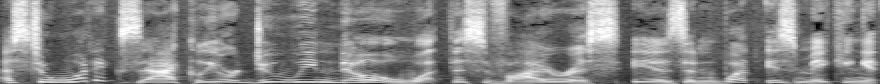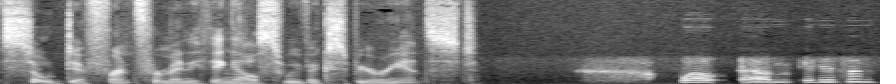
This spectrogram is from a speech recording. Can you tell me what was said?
as to what exactly, or do we know what this virus is and what is making it so different from anything else we've experienced? Well, um, it isn't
